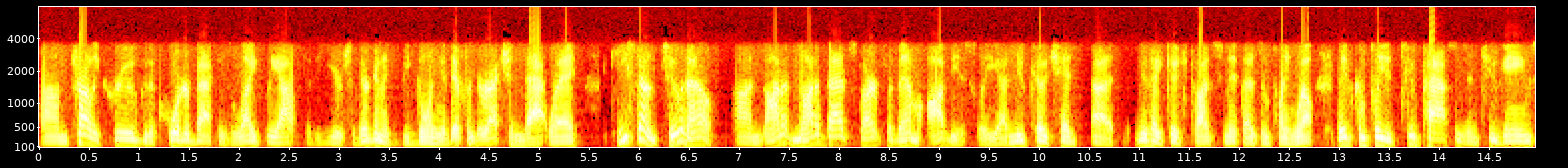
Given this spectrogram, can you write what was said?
Um, Charlie Krug, the quarterback, is likely out for the year, so they're going to be going a different direction that way. Keystone two and zero. Uh, not a not a bad start for them. Obviously, uh, new coach head uh, new head coach Todd Smith has them playing well. They've completed two passes in two games.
